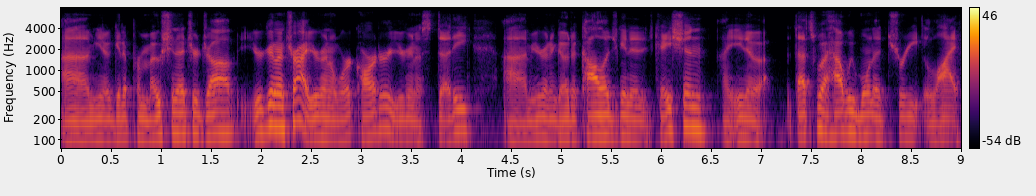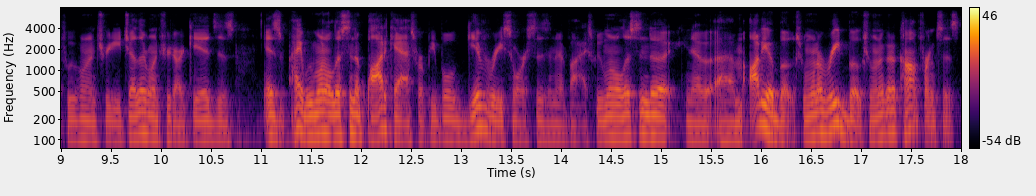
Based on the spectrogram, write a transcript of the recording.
um, you know get a promotion at your job, you're going to try. You're going to work harder. You're going to study. Um, you're going to go to college, get an education. Uh, you know that's what how we want to treat life. We want to treat each other. We want to treat our kids as is hey, we want to listen to podcasts where people give resources and advice. We want to listen to you know um, audiobooks. We want to read books. We want to go to conferences.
